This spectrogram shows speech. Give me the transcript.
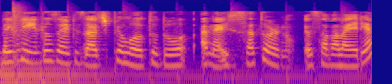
Bem-vindos ao episódio piloto do Anéis de Saturno. Eu sou a Valéria.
